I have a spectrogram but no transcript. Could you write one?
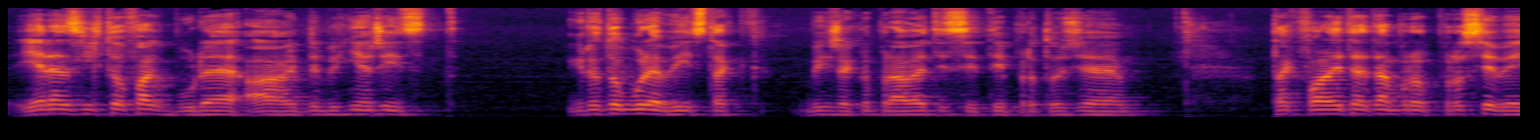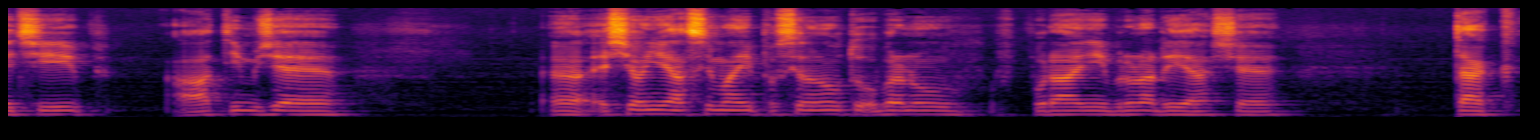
jeden z nich to fakt bude a kdybych měl říct, kdo to bude víc, tak bych řekl právě ty City, protože ta kvalita je tam prostě větší a tím, že Eh, ještě oni asi mají posílenou tu obranu v podání Bruna Diaše, tak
